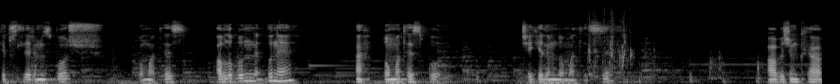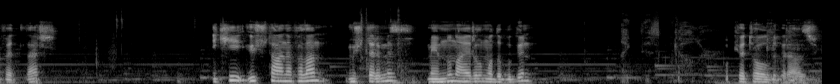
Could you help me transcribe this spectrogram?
tepsilerimiz boş. Domates. Abla bu ne? Bu ne? Heh, domates bu. Çekelim domatesi. Abicim kıyafetler. 2-3 tane falan müşterimiz memnun ayrılmadı bugün. Bu kötü oldu birazcık.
